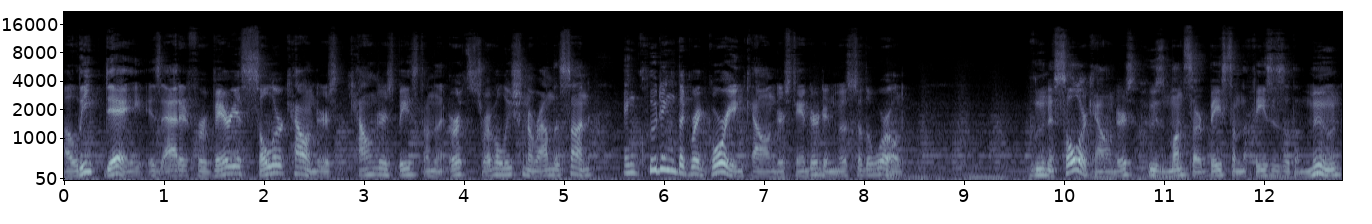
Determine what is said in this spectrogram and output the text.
A leap day is added for various solar calendars, calendars based on the Earth's revolution around the Sun, including the Gregorian calendar standard in most of the world. Lunisolar calendars, whose months are based on the phases of the moon,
